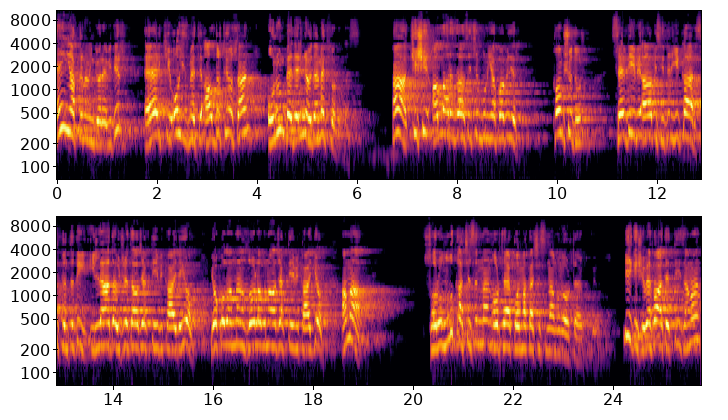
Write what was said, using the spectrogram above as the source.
En yakınının görevidir. Eğer ki o hizmeti aldırtıyorsan onun bedelini ödemek zorundasın. Ha kişi Allah rızası için bunu yapabilir. Komşudur, sevdiği bir abisidir, yıkar, sıkıntı değil. İlla da ücret alacak diye bir kaide yok. Yok olandan zorla bunu alacak diye bir kaide yok. Ama sorumluluk açısından ortaya koymak açısından bunu ortaya koyuyoruz. Bir kişi vefat ettiği zaman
